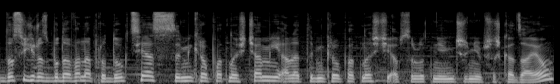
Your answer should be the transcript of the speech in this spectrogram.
dosyć rozbudowana produkcja z mikropłatnościami, ale te mikropłatności absolutnie niczym nie przeszkadzają.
